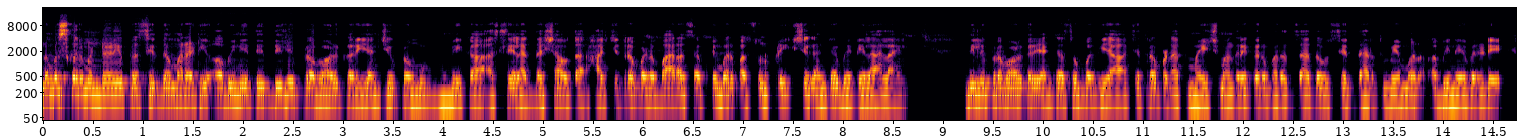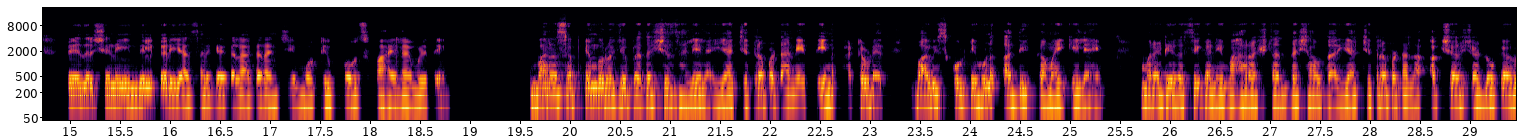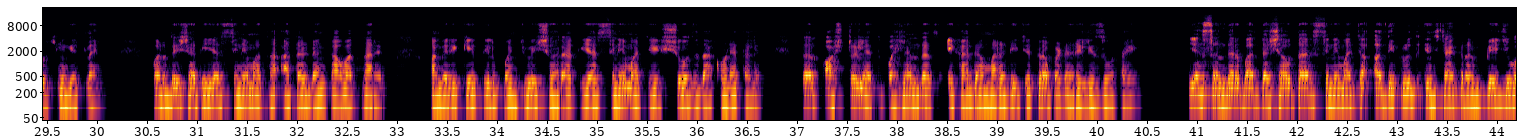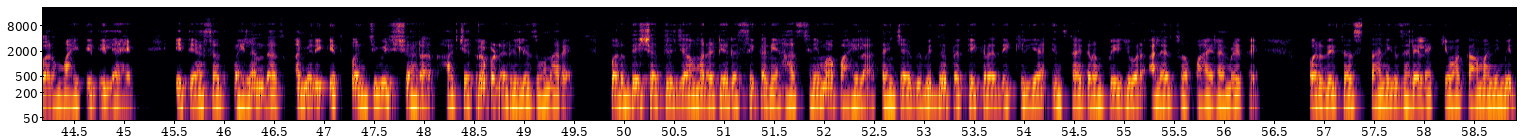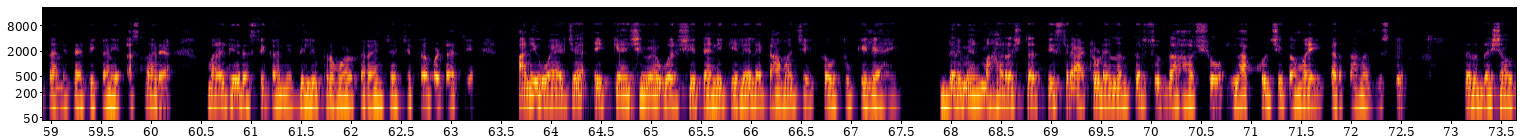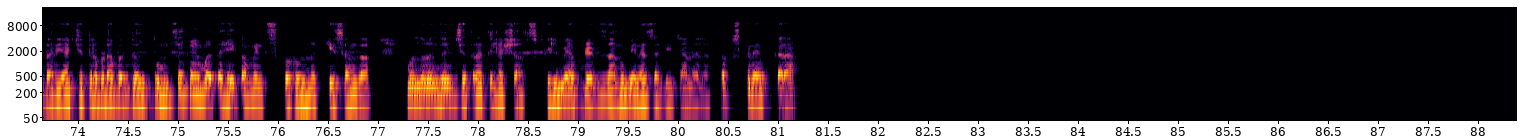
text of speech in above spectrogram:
नमस्कार मंडळी प्रसिद्ध मराठी अभिनेते दिलीप प्रभाळकर यांची प्रमुख भूमिका असलेला दशावतार हा चित्रपट बारा सप्टेंबरपासून प्रेक्षकांच्या भेटीला आला आहे. दिलीप प्रभाळकर यांच्यासोबत या चित्रपटात महेश मांद्रेकर भरत जाधव सिद्धार्थ मेमन अभिनय बेर्डे प्रियदर्शनी इंदिलकर यासारख्या कलाकारांची मोठी फौज पाहायला मिळते. बारा सप्टेंबर रोजी प्रदर्शित झालेल्या या चित्रपटाने तीन आठवड्यात बावीस कोटीहून अधिक कमाई केली आहे. मराठी रसिकांनी महाराष्ट्रात दशावतार या चित्रपटाला अक्षरशः डोक्यावर उचलून घेतलाय आहे. परदेशात या सिनेमाचा आता डंका वाजणार आहे. अमेरिकेतील पंचवीस शहरात या सिनेमाचे शोज दाखवण्यात आलेत. तर ऑस्ट्रेलियात पहिल्यांदाच एखादा मराठी चित्रपट रिलीज होत आहे. या संदर्भात दशावतार सिनेमाच्या अधिकृत इंस्टाग्राम पेजवर माहिती दिली आहे. इतिहासात पहिल्यांदाच अमेरिकेत पंचवीस शहरात हा चित्रपट रिलीज होणार आहे. परदेशातील ज्या मराठी रसिकांनी हा सिनेमा पाहिला त्यांच्या विविध प्रतिक्रिया देखील या इंस्टाग्राम पेजवर आल्याचं पाहायला मिळते परदेशात स्थानिक झालेल्या किंवा कामानिमित्ताने त्या ठिकाणी असणाऱ्या मराठी रसिकांनी दिलीप प्रभावळकरांच्या चित्रपटाचे आणि वयाच्या एक्क्याऐंशीव्या वर्षी त्यांनी केलेल्या कामाचे कौतुक केले आहे. दरम्यान महाराष्ट्रात तिसऱ्या आठवड्यानंतर सुद्धा हा शो लाखोची कमाई करताना दिसतोय. तर दशावतार या चित्रपटाबद्दल तुमचं काय मत आहे कमेंट्स करून नक्की सांगा. मनोरंजन क्षेत्रातील अशाच फिल्मी अपडेट जाणून घेण्यासाठी चॅनलला सबस्क्राईब करा.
